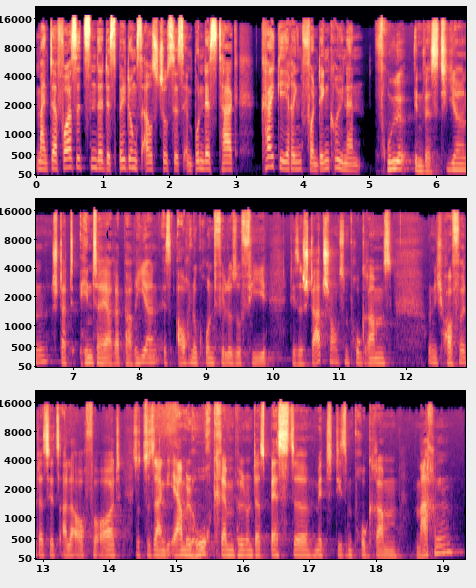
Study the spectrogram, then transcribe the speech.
meint der Vorsitzende des Bildungsausschusses im Bundestag, Kai Gehring von den Grünen. Früh investieren statt hinterher reparieren ist auch eine Grundphilosophie dieses Startchancenprogramms. Und ich hoffe, dass jetzt alle auch vor Ort sozusagen die Ärmel hochkrempeln und das Beste mit diesem Programm machen.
